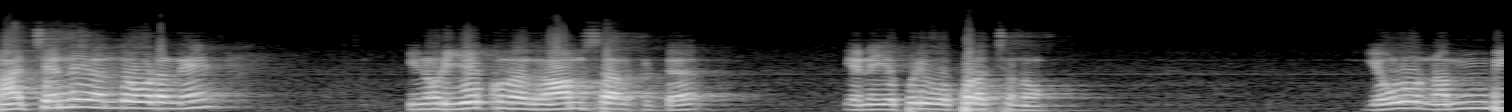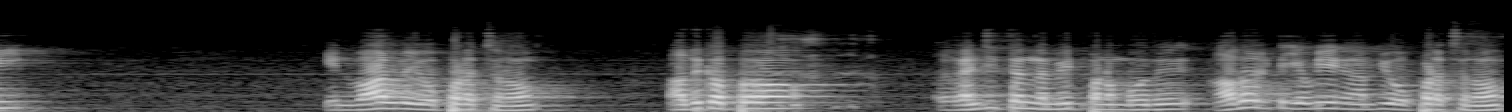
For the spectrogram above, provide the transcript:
நான் சென்னை வந்த உடனே என்னோட இயக்குனர் ராம்சார் கிட்ட என்னை எப்படி ஒப்படைச்சனும் எவ்வளோ நம்பி என் வாழ்வை ஒப்படைச்சனும் அதுக்கப்புறம் ரஞ்சித்தனை மீட் பண்ணும்போது அவர்கிட்ட எப்படி என்னை நம்பி ஒப்படைச்சனும்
